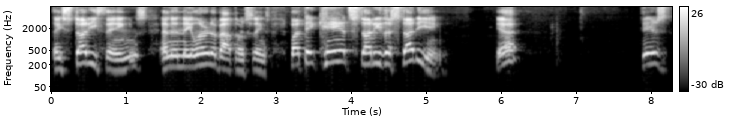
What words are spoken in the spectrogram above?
They study things and then they learn about those things, but they can't study the studying. Yeah? There's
